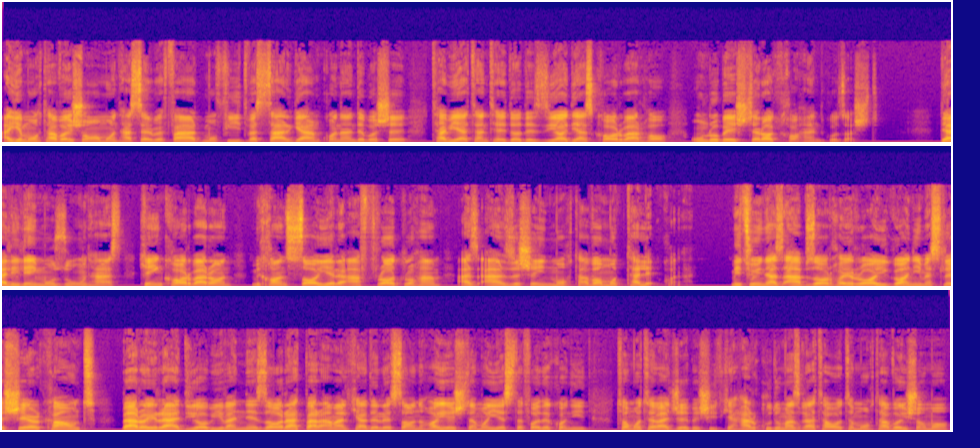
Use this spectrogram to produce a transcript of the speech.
اگه محتوای شما منحصر به فرد مفید و سرگرم کننده باشه طبیعتا تعداد زیادی از کاربرها اون رو به اشتراک خواهند گذاشت. دلیل این موضوع اون هست که این کاربران می‌خوان سایر افراد رو هم از ارزش این محتوا مطلع کنند می‌تونید از ابزارهای رایگانی مثل شیر کاونت برای ردیابی و نظارت بر عملکرد رسانه های اجتماعی استفاده کنید تا متوجه بشید که هر کدوم از قطعات محتوای شما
